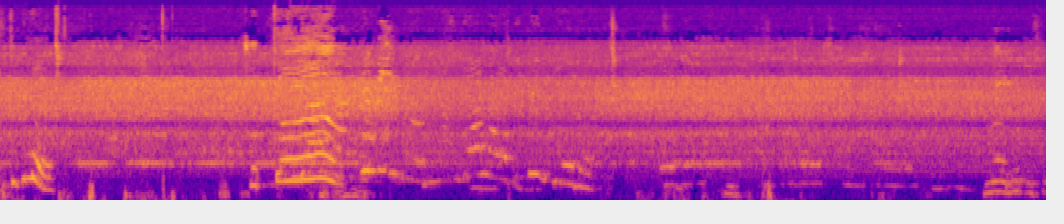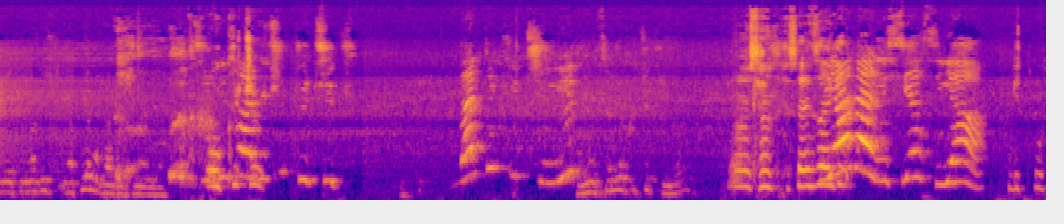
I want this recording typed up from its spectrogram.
Gitti bile. Bak üstüne klimalı yapıyor mu kardeşin öyle? O küçük. Küçük. Ben de küçüğüm. Tamam sen de küçüksün ya. Aa, sen sen sanki Siyah nerede? Siyah siyah. git bu.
